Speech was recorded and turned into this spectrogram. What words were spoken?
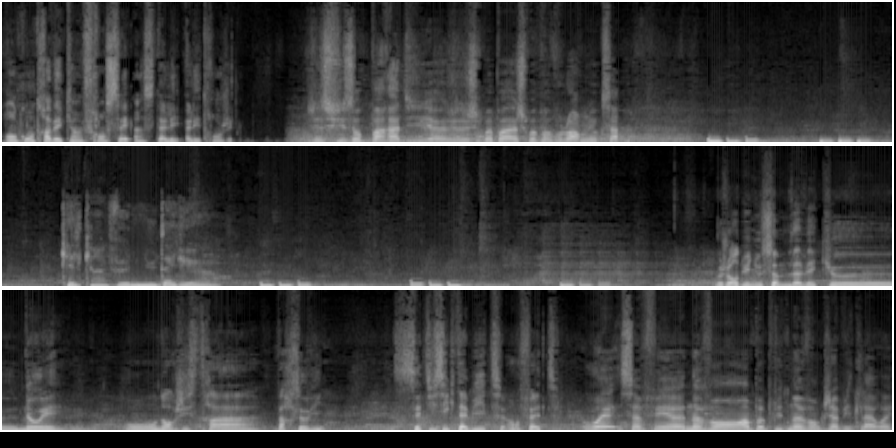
Rencontre avec un Français installé à l'étranger. Je suis au paradis, euh, je ne peux, pas, je peux pas vouloir mieux que ça. Quelqu'un venu d'ailleurs. Aujourd'hui, nous sommes avec euh, Noé. On enregistre à Varsovie. C'est ici que tu habites, en fait. Ouais, ça fait 9 ans, un peu plus de 9 ans que j'habite là, ouais.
